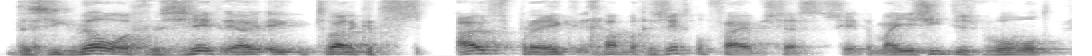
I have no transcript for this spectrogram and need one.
dan zie ik wel een gezicht. Ja, terwijl ik het uitspreek, gaat mijn gezicht op 65 zitten. Maar je ziet dus bijvoorbeeld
